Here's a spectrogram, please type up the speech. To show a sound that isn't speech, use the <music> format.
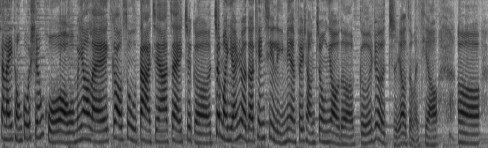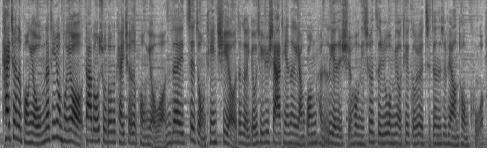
下来一同过生活。我们要来告诉大家，在这个这么炎热的天气里面，非常重要的隔热纸要怎么挑。呃，开车的朋友，我们的听众朋友大多数都是开车的朋友哦。你在这种天气哦，这个尤其是夏天那个阳光很烈的时候，你车子如果没有贴隔热纸，真的是非常痛苦。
